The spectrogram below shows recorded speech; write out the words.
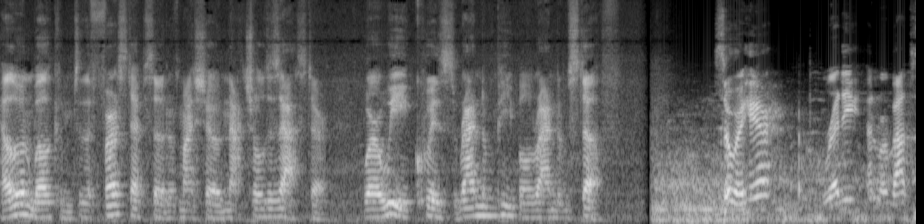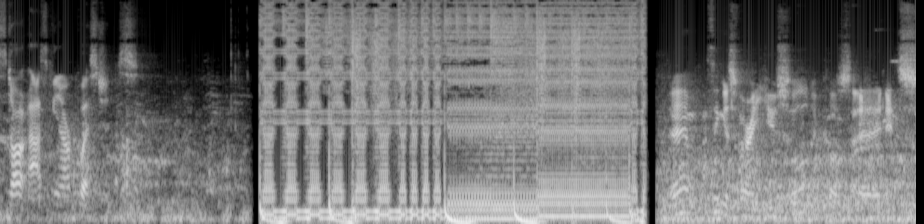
Hello and welcome to the first episode of my show Natural Disaster, where we quiz random people random stuff. So we're here, ready, and we're about to start asking our questions. Um, I think it's very useful because uh, it's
